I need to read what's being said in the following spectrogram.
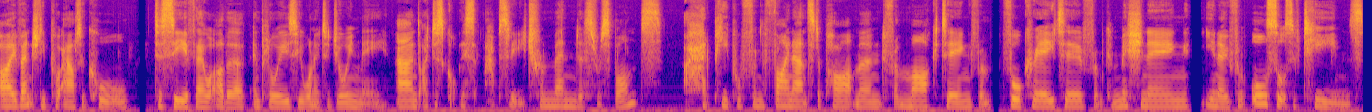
I eventually put out a call to see if there were other employees who wanted to join me. And I just got this absolutely tremendous response. I had people from the finance department, from marketing, from 4Creative, from commissioning, you know, from all sorts of teams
